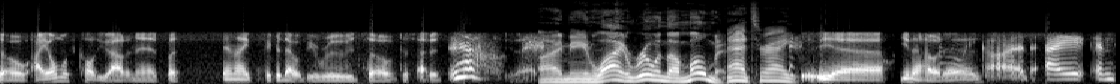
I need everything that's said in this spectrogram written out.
So I almost called you out on it, but then I figured that would be rude, so decided. I mean, why ruin the moment? That's right. Yeah, you know how it is. Oh my god. I am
